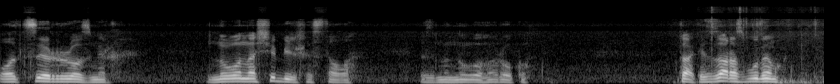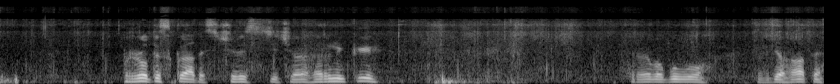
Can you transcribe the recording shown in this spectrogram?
Оце розмір. Ну вона ще більше стала з минулого року. Так, і зараз будемо протискатись через ці чагарники. Треба було вдягати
